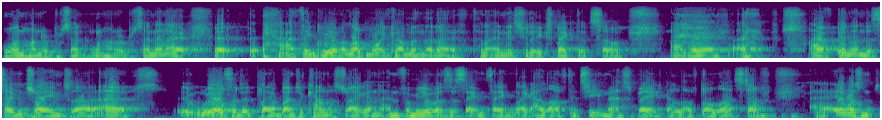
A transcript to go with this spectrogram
one hundred percent, one hundred percent, and I, uh, I think we have a lot more in common than I than I initially expected. So, I've uh, I've been on the same train. So, uh, we also did play a bunch of Counter Strike, and, and for me it was the same thing. Like I loved the team aspect, I loved all that stuff. Uh, it wasn't,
